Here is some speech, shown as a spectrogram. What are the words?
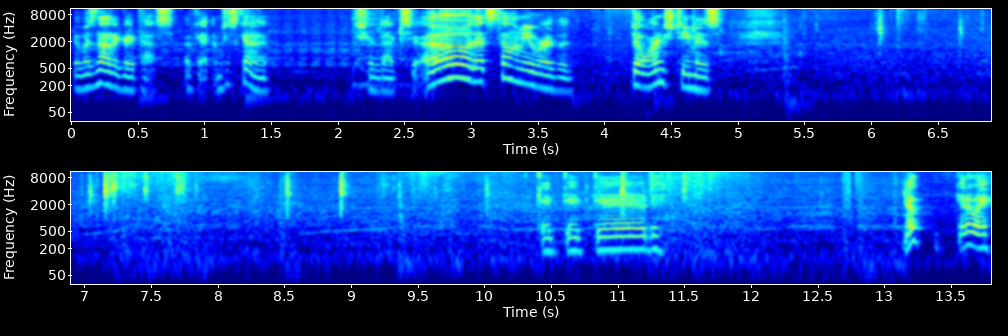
it was not a great pass. Okay, I'm just gonna back here. Oh, that's telling me where the, the orange team is. Good, good, good. Nope, get away.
